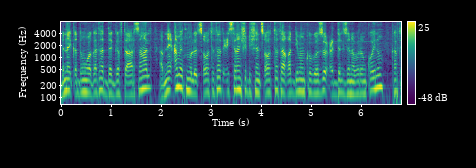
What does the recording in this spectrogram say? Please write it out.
ብናይ ቅድም ዋጋታት ደገፍቲ ኣርሰናል ኣብ ናይ ዓመት ሙሉእ ፀወታ ፀወታታት 26 ፀወታታት ኣቐዲሞም ክገዝኡ ዕድል ዝነበሮም ኮይኑ ካብቲ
